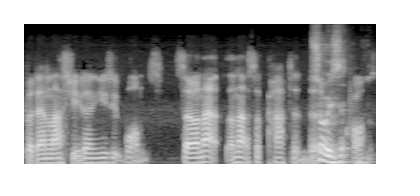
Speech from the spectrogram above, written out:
but then last year you don't use it once. So and that and that's a pattern that so is it across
